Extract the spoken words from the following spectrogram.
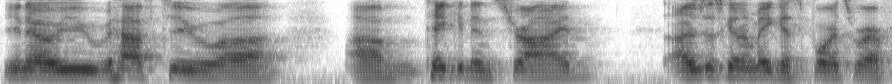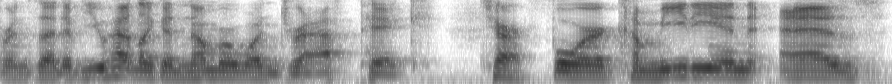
you know you have to uh, um, take it in stride. I was just gonna make a sports reference that if you had like a number one draft pick sure. for comedian as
